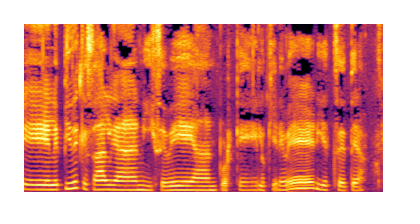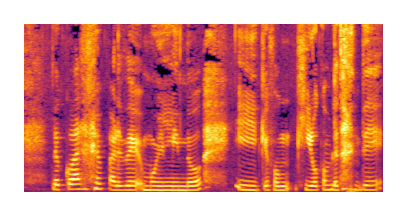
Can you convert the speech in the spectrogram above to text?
que le pide que salgan y se vean porque lo quiere ver y etcétera. Lo cual me parece muy lindo y que fue un giro completamente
